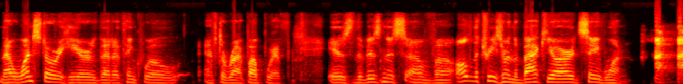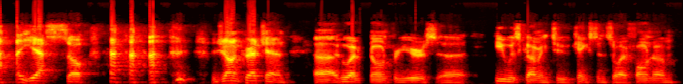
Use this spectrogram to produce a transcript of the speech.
now, one story here that I think we'll have to wrap up with is the business of uh, all the trees are in the backyard, save one. yes. So Jean Chrétien, uh, who I've known for years, uh, he was coming to Kingston, so I phoned him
